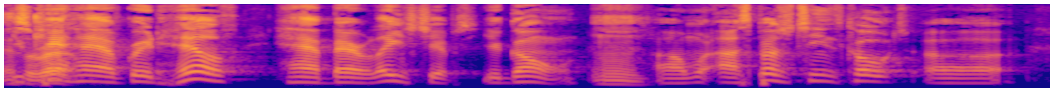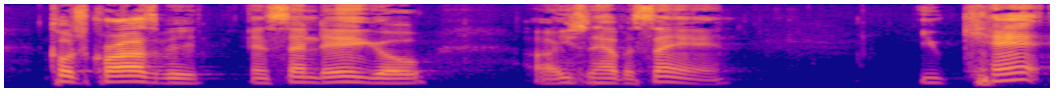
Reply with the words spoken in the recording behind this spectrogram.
That's you can't have great health, have bad relationships. You're gone. Mm. Um, our special teams coach, uh, Coach Crosby in San Diego, uh, used to have a saying: "You can't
